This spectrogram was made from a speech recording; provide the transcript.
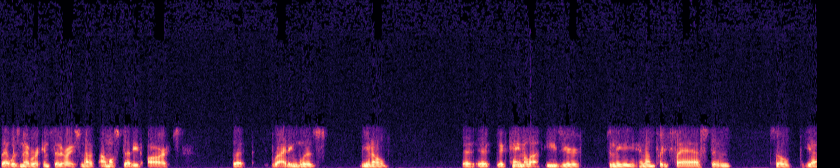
that was never a consideration. I almost studied arts, but writing was, you know, it, it, it came a lot easier to me, and I'm pretty fast, and so yeah,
